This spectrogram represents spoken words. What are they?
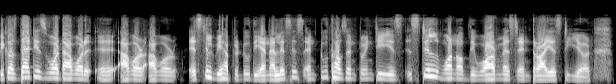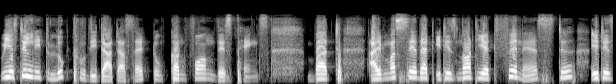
because that is what our uh, our our still we have to do the analysis and 2020 is still one of the warmest and driest year. We still need to look through the data set to confirm these things. But i must say that it is not yet finished. It is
